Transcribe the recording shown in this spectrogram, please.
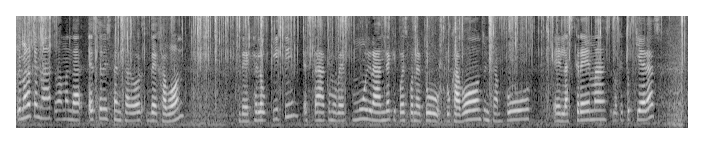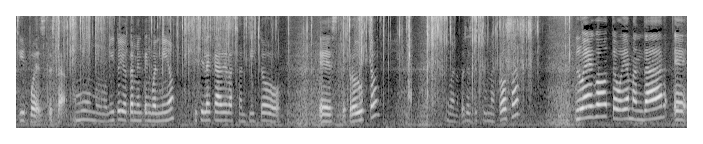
Primero que nada te voy a mandar este dispensador de jabón de Hello Kitty. Está, como ves, muy grande. Aquí puedes poner tu, jabón, tu champú, eh, las cremas, lo que tú quieras. Y pues está muy, muy bonito. Yo también tengo el mío. Y si le cabe bastantito este producto. Y bueno, pues esto es una cosa. Luego te voy a mandar eh,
